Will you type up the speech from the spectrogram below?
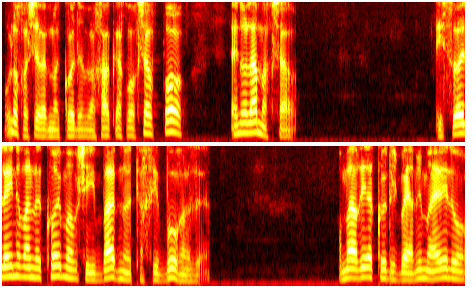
הוא לא חושב על מה קודם ואחר כך, הוא עכשיו פה, אין עולם עכשיו. ישראל היינו על מקוימום שאיבדנו את החיבור הזה. אומר ארי הקודש בימים האלו,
